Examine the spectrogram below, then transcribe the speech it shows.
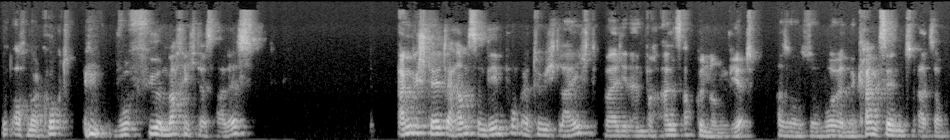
und auch mal guckt, wofür mache ich das alles? Angestellte haben es in dem Punkt natürlich leicht, weil ihnen einfach alles abgenommen wird. Also sowohl wenn wir krank sind, als auch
